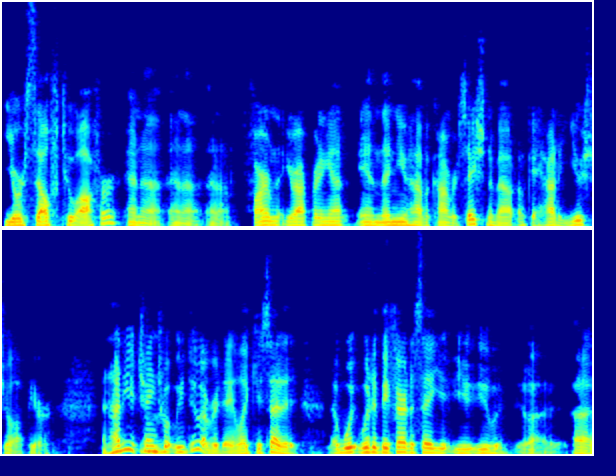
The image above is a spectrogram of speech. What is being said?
yourself to offer and a, and a, and a farm that you're operating at and then you have a conversation about okay how do you show up here and how do you change mm what we do every day? Like you said, it, uh, w- would it be fair to say you, you, you would, uh, uh,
